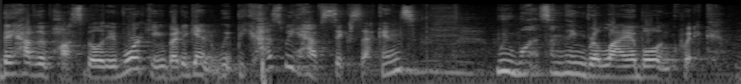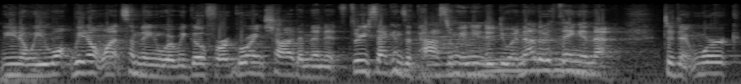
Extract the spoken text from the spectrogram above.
they have the possibility of working. But again, we, because we have six seconds, mm-hmm. We want something reliable and quick. You know, we want we don't want something where we go for a groin shot and then it's three seconds have passed and we need to do another thing and that didn't work,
